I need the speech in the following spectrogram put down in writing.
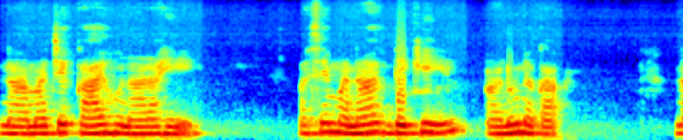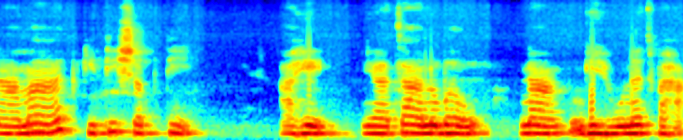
नामाचे काय होणार आहे? असे मनात देखील आणू नका. नामात किती शक्ती आहे याचा अनुभव नाम घेऊनच पहा.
